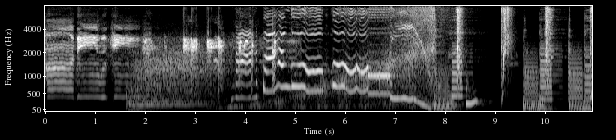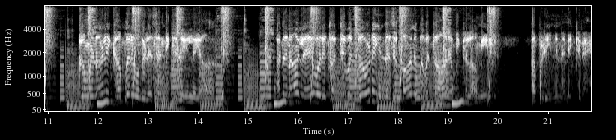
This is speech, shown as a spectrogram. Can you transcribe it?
மகாதேவகி ரொம்ப நாளைக்கு அப்புறம் உங்களை சந்திக்கிறது இல்லையா? அதனால ஒரு தத்துவத்தோட இந்த சுகானுபவத்தை ஆரம்பிக்கலாமே அப்படின்னு நினைக்கிறேன்.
